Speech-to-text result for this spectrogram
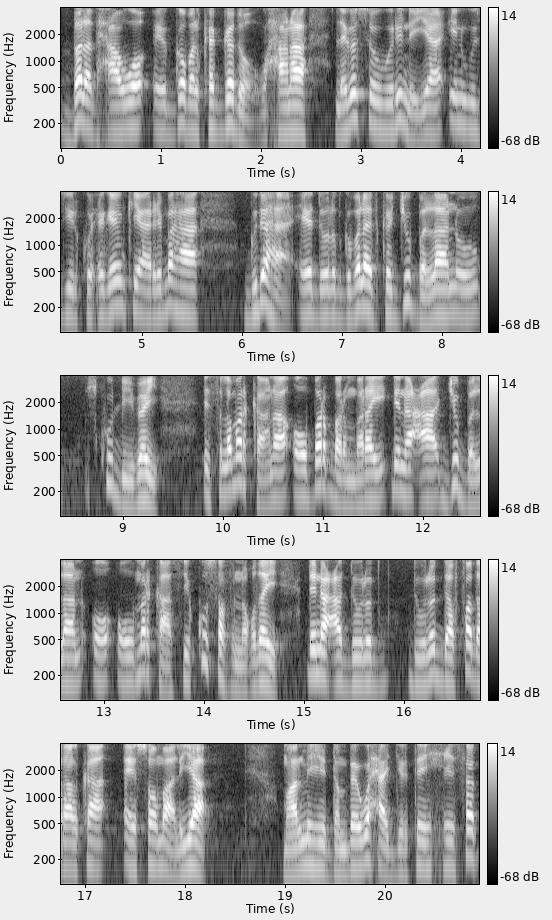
baled xaawo ee gobolka gado waxaana laga soo warinayaa in wasiir ku-xigeenkii arrimaha gudaha ee dowlad goboleedka jubbaland uu isku dhiibay islamarkaana oo barbar maray dhinaca jubbaland oo uu markaasi ku saf noqday dhinaca dowladda federaalk ee soomaaliya. Maalmihii dambe waxaa jirtay xiisad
